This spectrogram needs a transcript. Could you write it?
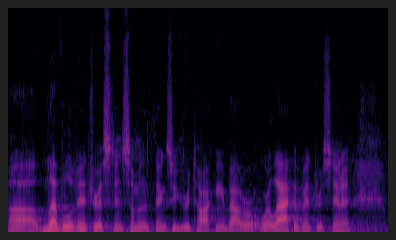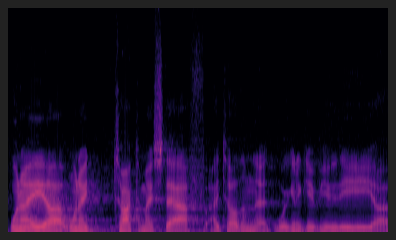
uh, level of interest in some of the things that you were talking about or, or lack of interest in it. When I, uh, when I talk to my staff, I tell them that we're going to give you the, uh,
